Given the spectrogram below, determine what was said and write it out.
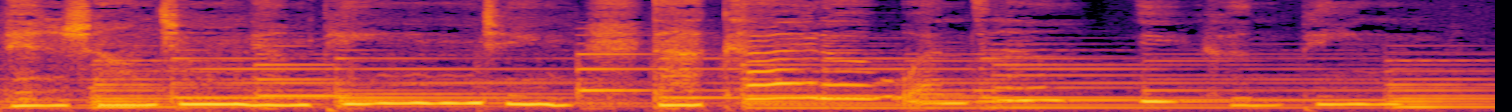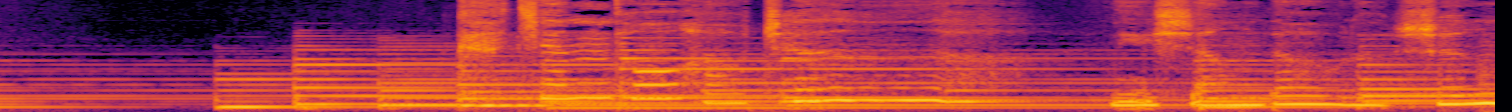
脸上尽量平静，打开的晚餐已很冰，可肩头好沉啊，你想到了什么？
